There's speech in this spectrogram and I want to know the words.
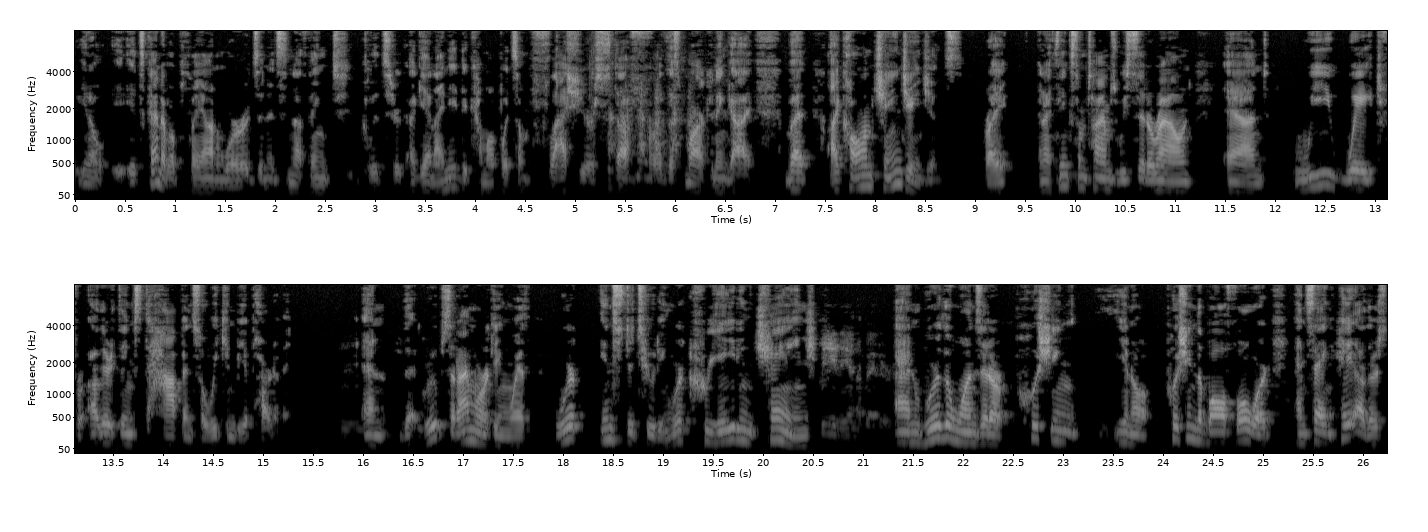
you know, it's kind of a play on words and it's nothing to glitzier. Again, I need to come up with some flashier stuff for this marketing guy, but I call them change agents, right? And I think sometimes we sit around and we wait for other things to happen so we can be a part of it. And the groups that I'm working with, we're instituting, we're creating change. And we're the ones that are pushing, you know, pushing the ball forward and saying, hey, others,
